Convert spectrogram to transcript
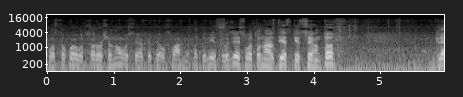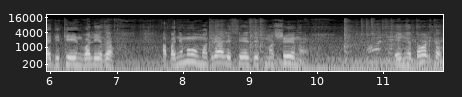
Вот такой вот хорошей новостью я хотел с вами поделиться. Вот здесь вот у нас детский центр для детей-инвалидов. А по нему умудрялись ездить машины. И не только,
